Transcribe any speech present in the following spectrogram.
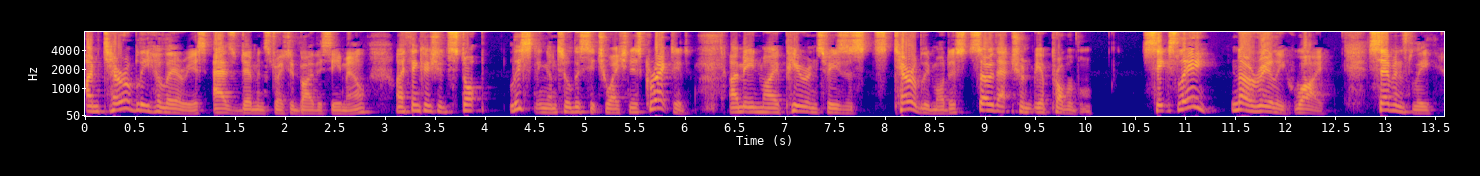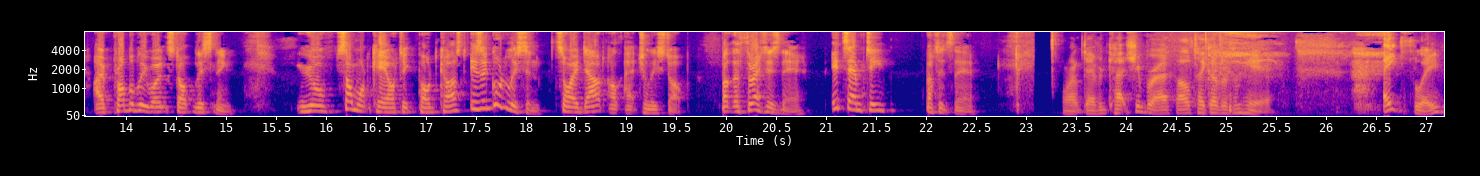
I'm terribly hilarious, as demonstrated by this email. I think I should stop listening until this situation is corrected. I mean, my appearance fees are terribly modest, so that shouldn't be a problem. Sixthly? No, really, why? Seventhly, I probably won't stop listening. Your somewhat chaotic podcast is a good listen, so I doubt I'll actually stop. But the threat is there. It's empty, but it's there. All right, David, catch your breath. I'll take over from here. Eighthly,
